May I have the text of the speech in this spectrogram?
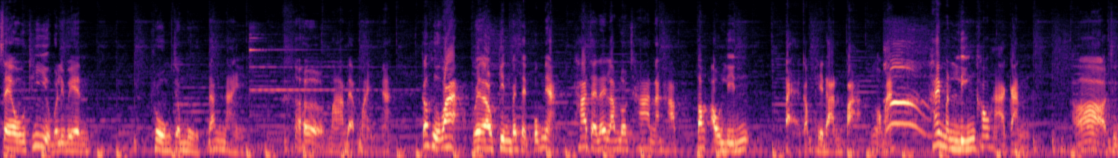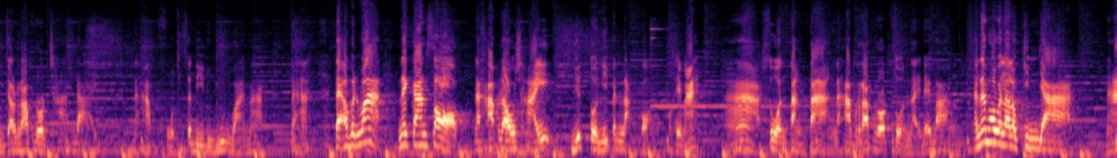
เซลล์ที่อยู่บริเวณโพรงจมูกด้านในเออมาแบบใหม่นะก็คือว่าเวลาเรากินไปเสร็จปุ๊บเนี่ยถ้าจะได้รับรสชาตินะครับ ต้องเอาลิ้นแตะกับเพดานปากนึกออกไหมให้มันลิงก์เข้าหากันอ่าถึงจะรับรสชาติได้ นะครับโหทฤษฎีดูวุ่นวายมากนะฮะแต่เอาเป็นว่าในการสอบนะครับเราใช้ยึดตัวนี้เป็นหลักก่อนโอเคไหมอ่าส่วนต่างๆนะครับรับรสส่วนไหนได้บ้างอันนั้นพอเวลาเรากินยานะ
